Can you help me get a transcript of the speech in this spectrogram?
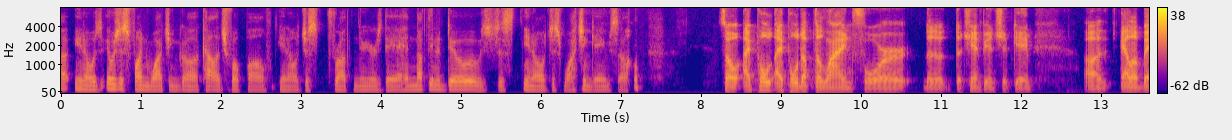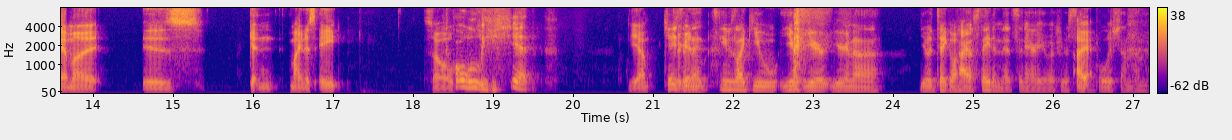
uh, you know it was, it was just fun watching uh, college football. You know, just throughout the New Year's Day, I had nothing to do. It was just you know just watching games. So. So I pulled I pulled up the line for the the championship game. Uh, Alabama is getting minus eight. So Holy shit, yeah, Jason! getting- That seems like you you you're you're gonna you would take Ohio State in that scenario if you're so I- bullish on them.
